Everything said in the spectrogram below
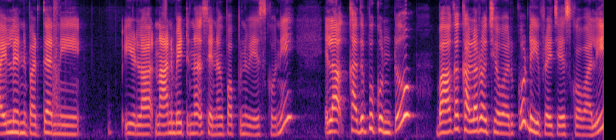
ఆయిల్ ఎన్ని పడితే అన్ని ఇలా నానబెట్టిన శనగపప్పుని వేసుకొని ఇలా కదుపుకుంటూ బాగా కలర్ వచ్చే వరకు డీప్ ఫ్రై చేసుకోవాలి.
